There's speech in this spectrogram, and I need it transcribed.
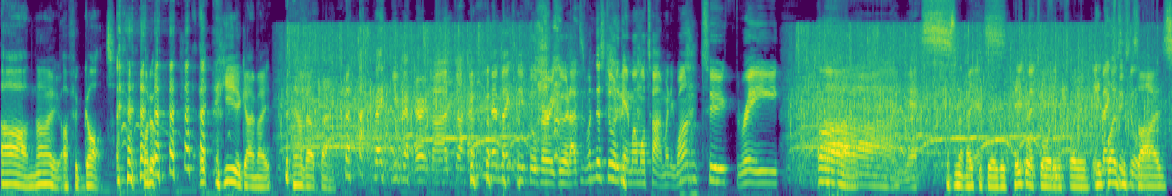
Oh no, I forgot. Do- uh, here you go, mate. How about that? Thank you very much. That makes me feel very good. I just want let's do it again one more time. Ready? One, two, three. Ah, yes. Doesn't that make you feel good? People applauding for you. He closes his eyes.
